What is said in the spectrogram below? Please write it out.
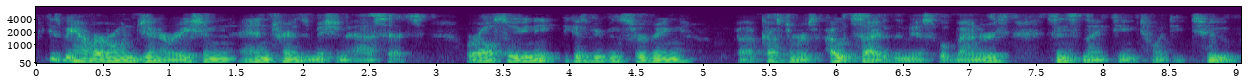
because we have our own generation and transmission assets. We're also unique because we've been serving uh, customers outside of the municipal boundaries since 1922.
